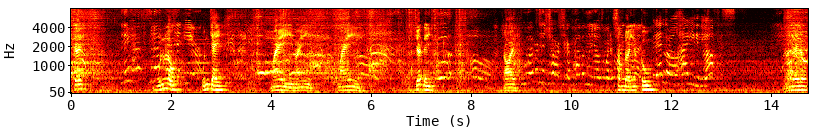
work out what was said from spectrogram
Ok. Quýnh luôn. Quýnh chay. Mày mày mày. Chết đi. Rồi. Xong đời nha, cu. Dây luôn.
